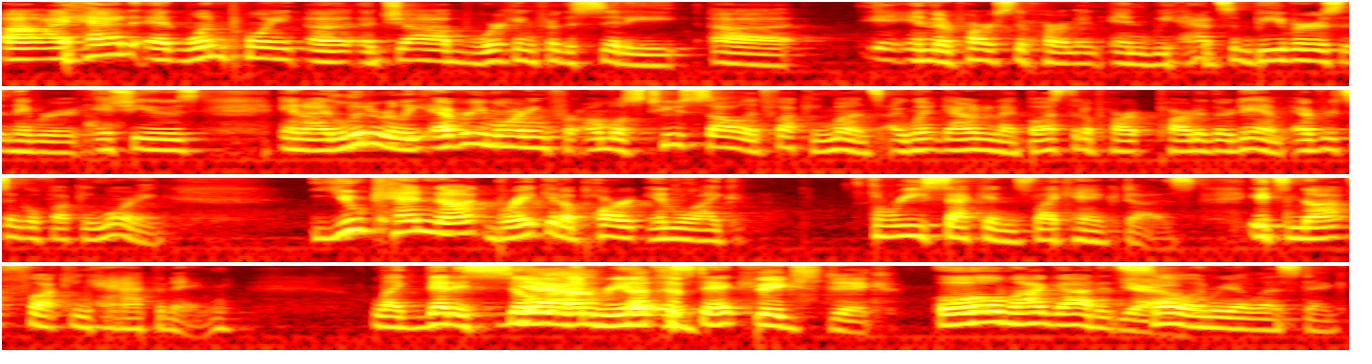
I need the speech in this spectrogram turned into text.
Uh, I had at one point uh, a job working for the city uh, in their parks department, and we had some beavers, and they were issues. And I literally every morning for almost two solid fucking months, I went down and I busted apart part of their dam every single fucking morning. You cannot break it apart in like three seconds like Hank does. It's not fucking happening. Like that is so yeah, unrealistic. That's a big stick. Oh my god, it's Yeah. so unrealistic.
